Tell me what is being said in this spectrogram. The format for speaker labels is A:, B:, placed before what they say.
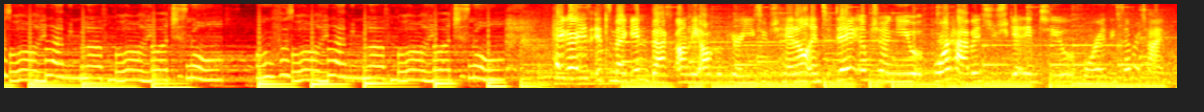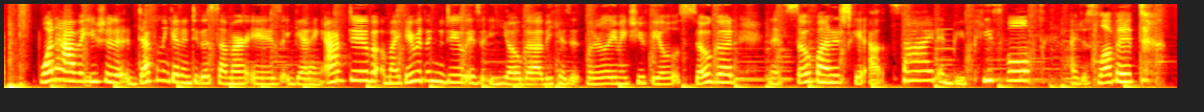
A: Rufus boy, let me love boy, what you know. Rufus boy, let me love boy, what you know.
B: Hey guys, it's Megan back on the Aqua Pura YouTube channel and today I'm showing you four habits you should get into for the summertime. One habit you should definitely get into this summer is getting active. My favorite thing to do is yoga because it literally makes you feel so good and it's so fun to just get outside and be peaceful. I just love it.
